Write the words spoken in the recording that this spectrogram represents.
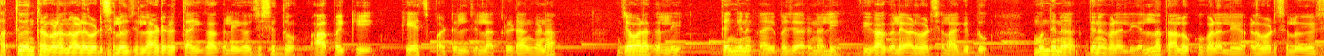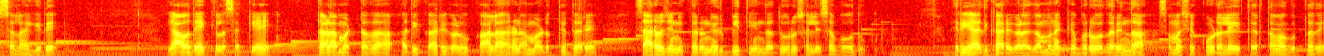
ಹತ್ತು ಯಂತ್ರಗಳನ್ನು ಅಳವಡಿಸಲು ಜಿಲ್ಲಾಡಳಿತ ಈಗಾಗಲೇ ಯೋಜಿಸಿದ್ದು, ಆ ಪೈಕಿ ಕೆ ಎಚ್ ಪಾಟೀಲ್ ಜಿಲ್ಲಾ ಕ್ರೀಡಾಂಗಣ, ಜವಳಗಲ್ಲಿ ತೆಂಗಿನಕಾಯಿ ಬಜಾರಿನಲ್ಲಿ ಈಗಾಗಲೇ ಅಳವಡಿಸಲಾಗಿದ್ದು, ಮುಂದಿನ ದಿನಗಳಲ್ಲಿ ಎಲ್ಲ ತಾಲೂಕುಗಳಲ್ಲಿ ಅಳವಡಿಸಲು ಯೋಜಿಸಲಾಗಿದೆ. ಯಾವುದೇ ಕೆಲಸಕ್ಕೆ ತಳಮಟ್ಟದ ಅಧಿಕಾರಿಗಳು ಕಾಲಹರಣ ಮಾಡುತ್ತಿದ್ದರೆ ಸಾರ್ವಜನಿಕರು ನಿರ್ಭೀತಿಯಿಂದ ದೂರು ಸಲ್ಲಿಸಬಹುದು. ಹಿರಿಯ ಅಧಿಕಾರಿಗಳ ಗಮನಕ್ಕೆ ಬರುವುದರಿಂದ ಸಮಸ್ಯೆ ಕೂಡಲೇ ಇತ್ಯರ್ಥವಾಗುತ್ತದೆ.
